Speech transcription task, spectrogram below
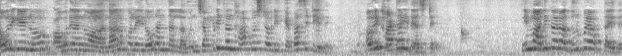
ಅವರಿಗೇನು ಅವರೇನು ಅನಾನುಕೂಲ ಕೊಲೆ ಇರೋರಂತಲ್ಲ, ಒಂದು ಚಪ್ಪಡಿ ತಂದು ಹಾಕುವಷ್ಟು ಅವ್ರಿಗೆ ಕೆಪಾಸಿಟಿ ಇದೆ. ಅವ್ರಿಗೆ ಹಠ ಇದೆ ಅಷ್ಟೇ. ನಿಮ್ಮ ಅಧಿಕಾರ ದುರುಪಯೋಗ ಆಗ್ತಾ ಇದೆ.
